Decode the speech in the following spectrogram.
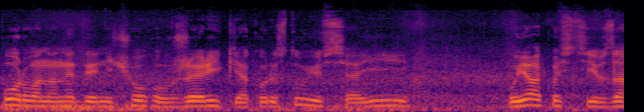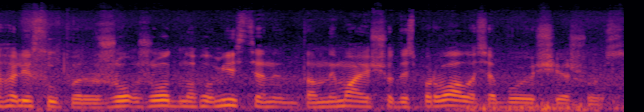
порвано ніде нічого. Вже рік я користуюся і у якості взагалі супер. Жодного місця там немає, що десь порвалося або ще щось.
